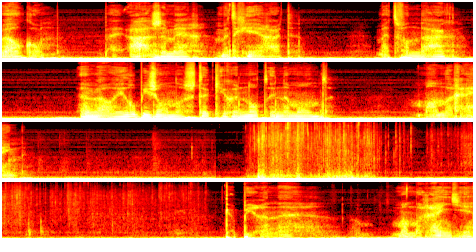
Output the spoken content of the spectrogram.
Welkom bij ASMR met Gerard. Met vandaag een wel heel bijzonder stukje genot in de mond: mandarijn. Ik heb hier een uh, mandarijntje.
